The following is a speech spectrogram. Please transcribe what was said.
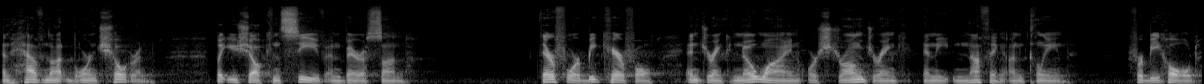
and have not borne children, but you shall conceive and bear a son. Therefore, be careful and drink no wine or strong drink, and eat nothing unclean. For behold,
